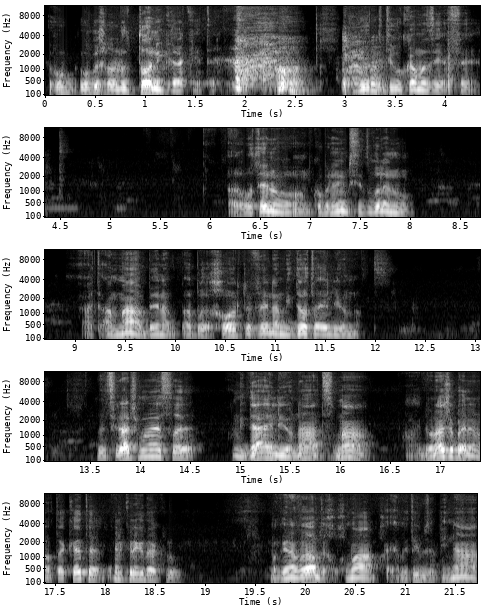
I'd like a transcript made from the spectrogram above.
הוא, הוא, בכללותו נקרא כתר. תראו, תראו כמה זה יפה. רבותינו המקובלנים סידרו לנו התאמה בין הברכות לבין המידות העליונות. בתפילת שמונה עשרה, המידה העליונה עצמה, העליונה שבעליונות, הכתר, אין כנגדה כלום. מגן אברהם זה חוכמה, חיי המתים זה בינה,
